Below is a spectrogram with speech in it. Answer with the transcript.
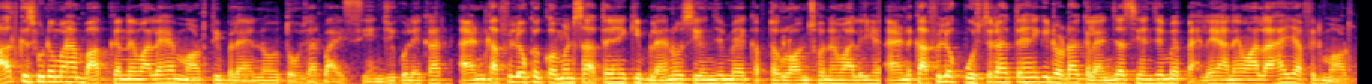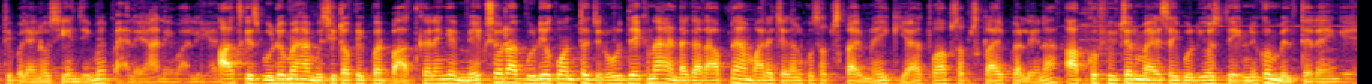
आज के इस वीडियो में हम बात करने वाले हैं मारुति बलैनो 2022 सीएनजी को लेकर। एंड काफ़ी लोग के कमेंट्स आते हैं कि बलैनो सीएनजी में कब तक लॉन्च होने वाली है। एंड काफ़ी लोग पूछते रहते हैं कि टोटा गलेंजा सीएनजी में पहले आने वाला है या फिर मारुति बलैनो सीएनजी में पहले आने वाली है। आज के इस वीडियो में हम इसी टॉपिक पर बात करेंगे। मेक श्योर आप वीडियो को अंत तक ज़रूर देखना। एंड अगर आपने हमारे चैनल को सब्सक्राइब नहीं किया है तो आप सब्सक्राइब कर लेना। आपको फ्यूचर में ऐसे ही देखने को मिलते रहेंगे।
